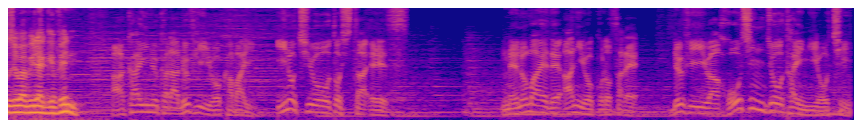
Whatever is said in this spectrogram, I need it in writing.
Muss ich aber wieder gewinnen. 赤犬からルフィをかばい命を落としたエース目の前で兄を殺されルフィは放心状態に陥る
